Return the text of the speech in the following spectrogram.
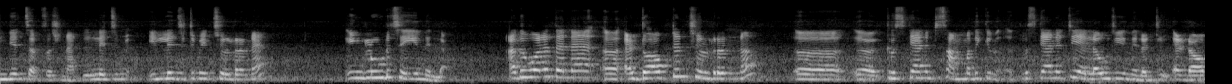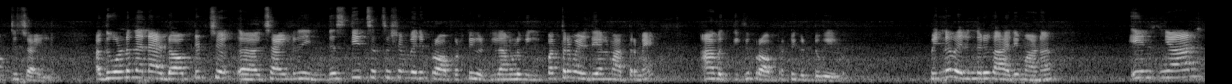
ഇന്ത്യൻ സക്സഷൻ ആക്ട് ലെജിമേ ഇല്ലെജിറ്റിമേറ്റ് ചിൽഡ്രനെ ഇൻക്ലൂഡ് ചെയ്യുന്നില്ല. അതുപോലെ തന്നെ അഡോപ്റ്റഡ് ചിൽഡ്രന് ക്രിസ്ത്യാനിറ്റി സമ്മതിക്കുന്ന ക്രിസ്ത്യാനിറ്റി അലൗ ചെയ്യുന്നില്ല ടു അഡോപ്റ്റ് ചൈൽഡ് അതുകൊണ്ട് തന്നെ അഡോപ്റ്റഡ് ചൈൽഡിന് ഇൻഡസ്ട്രിയൽ സക്സഷൻ വരെ പ്രോപ്പർട്ടി കിട്ടില്ല. നമ്മൾ വിൽപത്രം എഴുതിയാൽ മാത്രമേ ആ വ്യക്തിക്ക് പ്രോപ്പർട്ടി കിട്ടുകയുള്ളൂ. പിന്നെ വരുന്നൊരു കാര്യമാണ്. ഞാൻ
